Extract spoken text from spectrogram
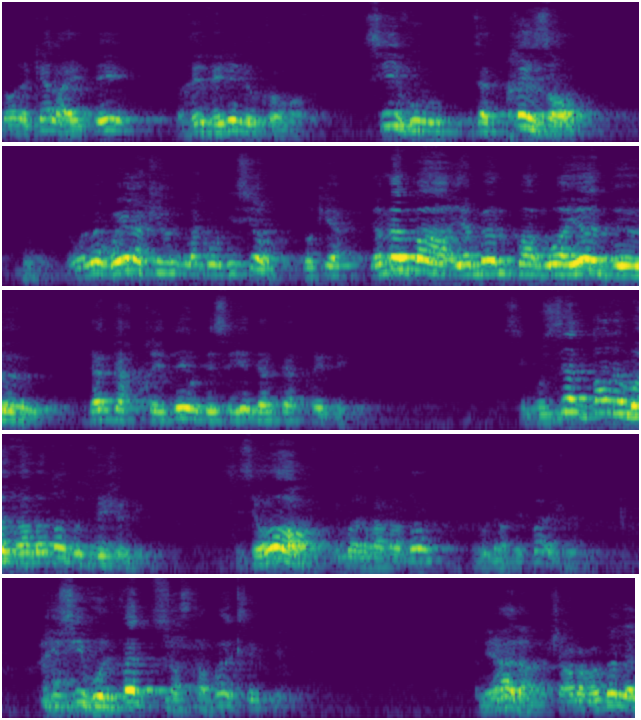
dans lequel a été révélé le Coran. Si vous, êtes présent, vous voyez la, condition. Donc il n'y a, a même pas moyen d'interpréter ou d'essayer d'interpréter. Si vous êtes dans le mois de Ramadan, vous devez jeûner. Si c'est hors du mois de Ramadan, vous n'avez pas à jeûner. Et si vous le faites, ça ne sera pas accepté. رمضان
